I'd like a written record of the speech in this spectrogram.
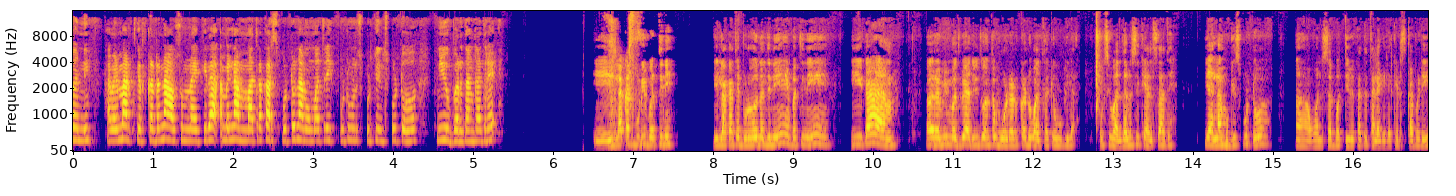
ಬನ್ನಿ. ಆಮೇಲೆ ಮರ್ತು ಕಿತ್ಕೊಂಡ್ರೆ ನಾವು ಸುಮ್ಮನೆ ಹಾಕಿಲ್ಲ ಆಮೇಲೆ ನಮ್ಮ ಹತ್ರ ಕರ್ಸ್ಬಿಟ್ಟು, ನಮಗೆ ಮಾತ್ರ ಇಕ್ಬಿಟ್ಟು, ಉಣಿಸ್ಬಿಟ್ಟು, ತಿನ್ಸ್ಬಿಟ್ಟು ನೀವು ಬರ್ದಂಗಾದ್ರೆ. ಇಲ್ಲ ಕತ್ ಬಿಡಿ, ಬರ್ತೀನಿ. ಇಲ್ಲ ಕತೆ ಬಿಡು, ನಂದಿನಿ, ಬರ್ತೀನಿ. ಈಗ ರವಿ ಮದುವೆ ಅದು ಇದು ಅಂತ ಓಡಾಡ್ಕೊಂಡು ಹೊಲ್ತಕ್ಕೆ ಹೋಗಿಲ್ಲ. ಹುಸಿ ಹೊಲ್ದಲ್ಲಿ ಕೆಲಸ ಅದೇ. ಎಲ್ಲ ಮುಗಿಸ್ಬಿಟ್ಟು ಆ, ಒಂದ್ಸಲ ಬತ್ತೀವಿ ಕತೆ ತಲೆಗೆಲ್ಲ ಕೆಡಿಸ್ಕೊಬೇಡಿ.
